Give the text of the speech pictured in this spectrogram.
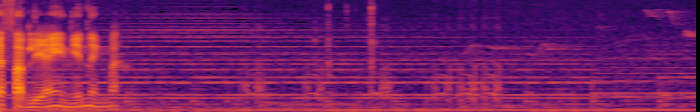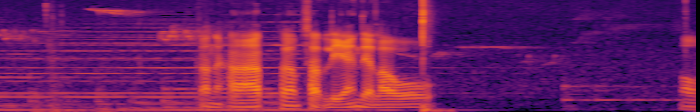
ทสัตว์เลี้ยงอีกนิดนึงปะ ก่อนนะครับ เพิ่มสัตว์เลี้ยงเดี๋ยวเราโอ้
